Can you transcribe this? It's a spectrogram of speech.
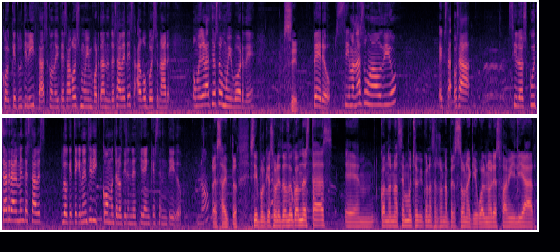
con- que tú utilizas cuando dices algo es muy importante. Entonces a veces algo puede sonar o muy gracioso o muy borde. Sí. Pero si mandas un audio, exa- o sea, si lo escuchas realmente sabes lo que te quieren decir y cómo te lo quieren decir, en qué sentido, ¿no? Exacto. Sí, porque sobre todo cuando estás, em, cuando no hace mucho que conoces a una persona que igual no eres familiar,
